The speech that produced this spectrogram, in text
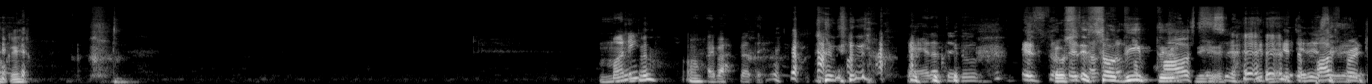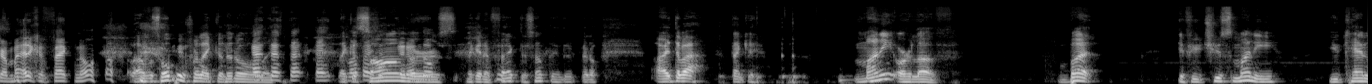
Okay. Money. Oh. Ahí va, espérate. Espérate, dude. It's, It was- it's so deep, dude. pause. Yeah. It- it's a It is, pause it for a dramatic effect, no? I was hoping for like a little like, that- that- that- like a song or esperando. like an effect or something, dude. Pero ahí te va. Thank you. Money or love? But if you choose money, you can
